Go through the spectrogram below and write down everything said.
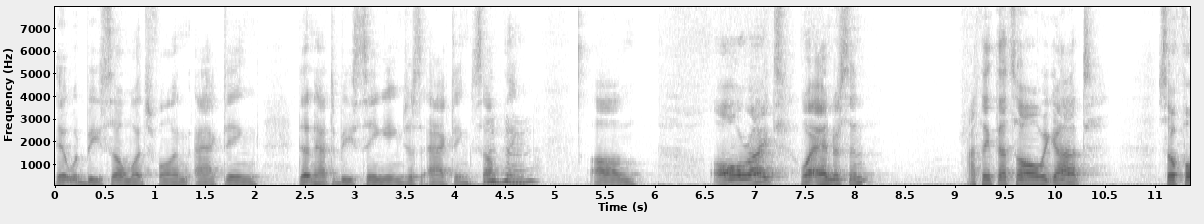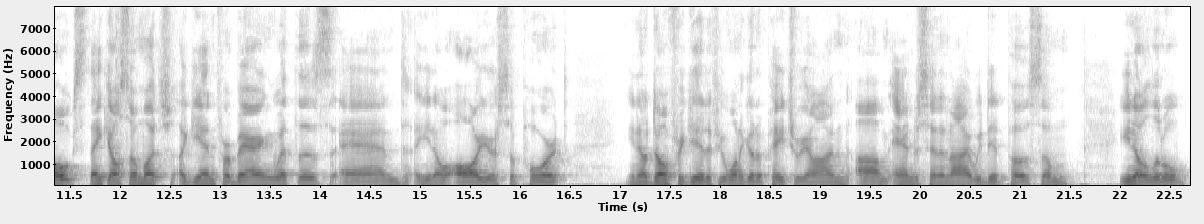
It would be so much fun acting. Doesn't have to be singing, just acting something. Um, all right. Well, Anderson, I think that's all we got. So, folks, thank y'all so much again for bearing with us and, you know, all your support. You know, don't forget if you want to go to Patreon, um, Anderson and I, we did post some, you know, little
